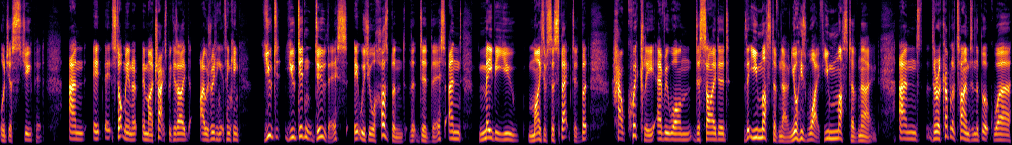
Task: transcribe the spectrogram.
or just stupid?" And it, it stopped me in, in my tracks because I I was reading it thinking you d- you didn't do this. It was your husband that did this, and maybe you might have suspected, but how quickly everyone decided that you must have known. You're his wife. You must have known. And there are a couple of times in the book where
